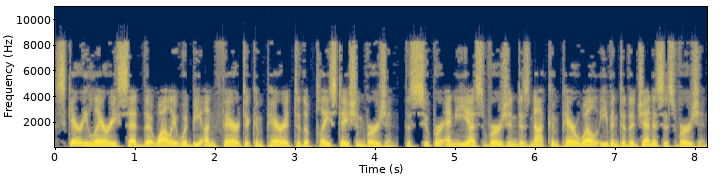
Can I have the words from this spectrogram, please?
Scary Larry said that while it would be unfair to compare it to the PlayStation version, the Super NES version does not compare well even to the Genesis version.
